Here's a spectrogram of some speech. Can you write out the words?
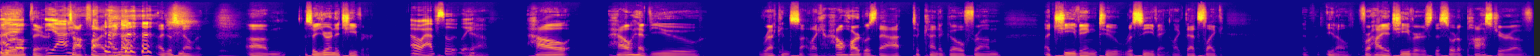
you were up there. Yeah, top five. I know it. I just know it. Um, so you're an achiever. Oh, absolutely. Yeah. How how have you reconciled? Like, how hard was that to kind of go from achieving to receiving? Like, that's like, you know, for high achievers, this sort of posture of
